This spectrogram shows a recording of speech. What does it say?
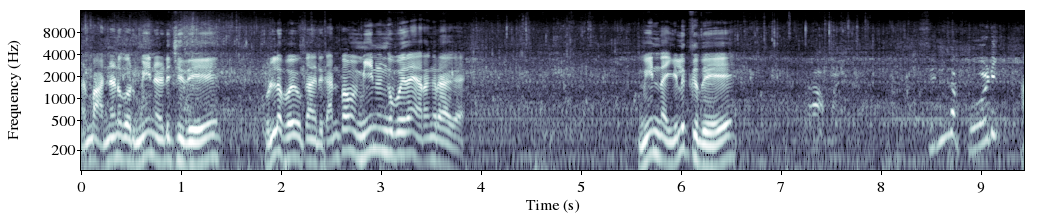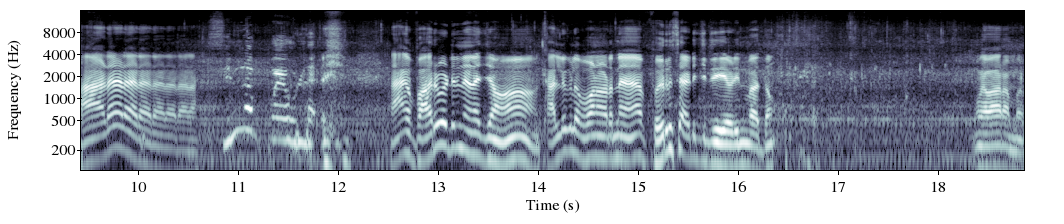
நம்ம அண்ணனுக்கு ஒரு மீன் அடிச்சுது. உள்ளே போய் உட்காந்து கன்ஃபார்மாக மீன் இங்கே போய் தான் இறங்குறாங்க. மீன் தான் இழுக்குது. சின்ன பொடி. அடாடாடாடாடா சின்ன பய உள்ள நாங்கள் பருவட்டுன்னு நினச்சோம் கல்லுக்குள்ளே போன உடனே பெருசு அடிச்சிட்டு அப்படின்னு பார்த்தோம் உங்க வாராம.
